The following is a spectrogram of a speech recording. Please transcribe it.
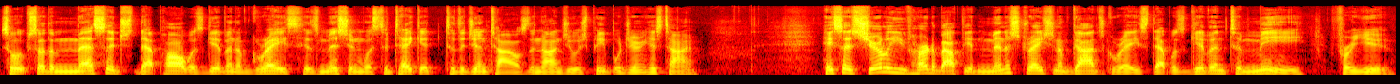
So, so the message that Paul was given of grace, his mission was to take it to the Gentiles, the non Jewish people during his time. He says, Surely you've heard about the administration of God's grace that was given to me for you.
